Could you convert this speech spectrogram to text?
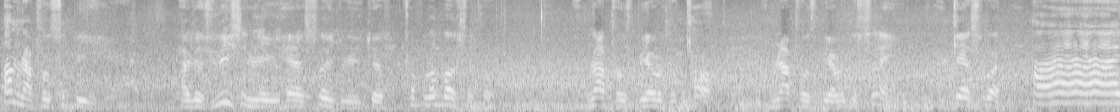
I'm not supposed to be here. I just recently had surgery just a couple of months ago. I'm not supposed to be able to talk. I'm not supposed to be able to sing. But guess what? I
